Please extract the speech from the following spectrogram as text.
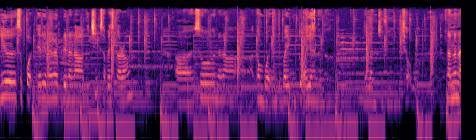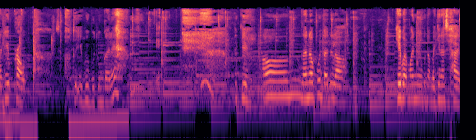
dia support career Nana daripada Nana kecil sampai sekarang. Uh, so Nana akan buat yang terbaik untuk ayah Nana dalam TV insyaAllah. Nana nak dia proud untuk ibu-ibu tunggal eh. Okey, um, Nana pun tak adalah hebat mana pun nak bagi nasihat.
